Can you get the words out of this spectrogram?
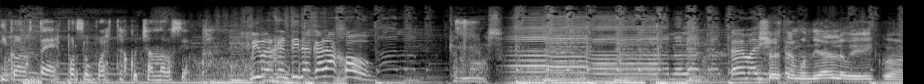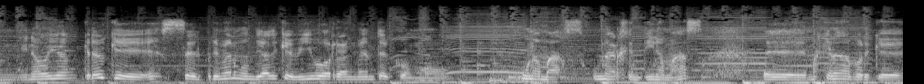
y con ustedes, por supuesto, escuchándolo siempre. ¡Viva Argentina, carajo! Qué hermoso. Yo este mundial lo viví con mi novio. Creo que es el primer mundial que vivo realmente como uno más, un argentino más. Eh, más que nada porque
